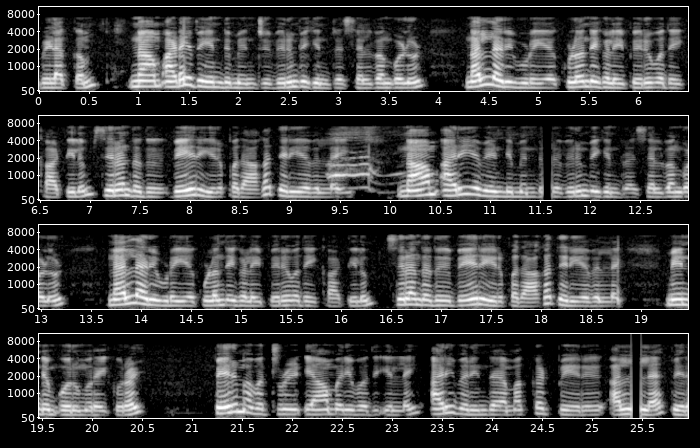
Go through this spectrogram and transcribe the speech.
விளக்கம் நாம் அடைய வேண்டும் என்று விரும்புகின்ற செல்வங்களுள் நல்லறிவுடைய குழந்தைகளை பெறுவதை காட்டிலும் சிறந்தது வேறு இருப்பதாக தெரியவில்லை. நாம் அறிய வேண்டும் என்று விரும்புகின்ற செல்வங்களுள் நல்லறிவுடைய குழந்தைகளை பெறுவதை காட்டிலும் சிறந்தது வேறு இருப்பதாக தெரியவில்லை. மீண்டும் ஒரு முறை குரல். பெருமவற்றுள் யாமறிவது இல்லை அறிவறிந்த மக்கட்பேறு அல்ல பிற.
